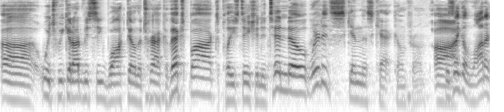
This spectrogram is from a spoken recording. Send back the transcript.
uh, which we could obviously walk down the track of Xbox, PlayStation, Nintendo. Where did skin this cat come from? Uh, There's like a lot of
